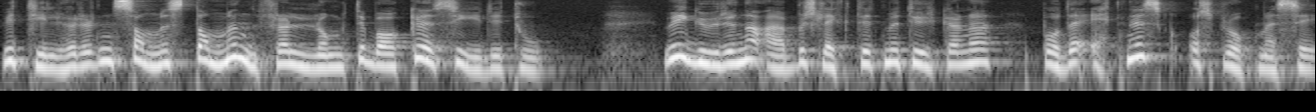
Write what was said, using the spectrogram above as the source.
Vi tilhører den samme stammen fra langt tilbake, sier de to. Uigurene er beslektet med tyrkerne, både etnisk og språkmessig.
